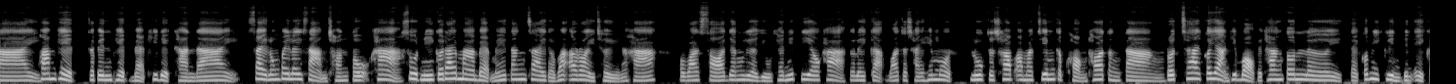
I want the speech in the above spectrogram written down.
ลายๆ ความเผ็ดจะเป็นเผ็ดแบบที่เด็กทานได้ ใส่ลงไปเลย 3 ช้อนโต๊ะค่ะ สูตรนี้ก็ได้มาแบบไม่ได้ตั้งใจแต่ว่าอร่อยเฉยนะคะ เพราะว่าซอสยังเหลืออยู่แค่นิดเดียวค่ะ ก็เลยกะว่าจะใช้ให้หมด ลูกจะชอบเอามาจิ้มกับของทอดต่างๆ รสชาติก็อย่างที่บอกไปข้างต้นเลย แต่ก็มีกลิ่นเป็นเอก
